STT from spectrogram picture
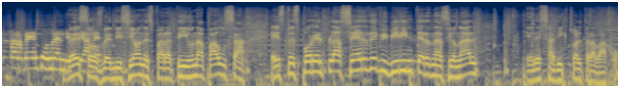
doctor, besos, bendiciones. Besos, bendiciones para ti. Una pausa. Esto es por el placer de vivir internacional. ¿Eres adicto al trabajo?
